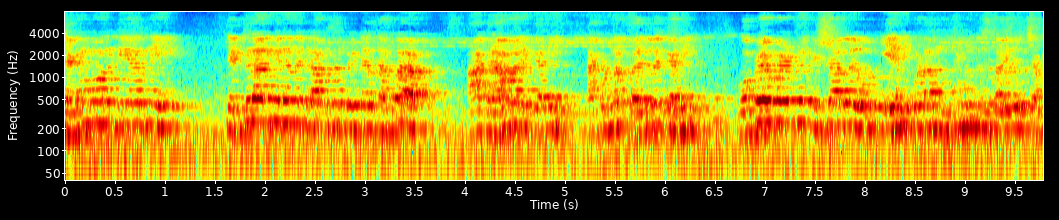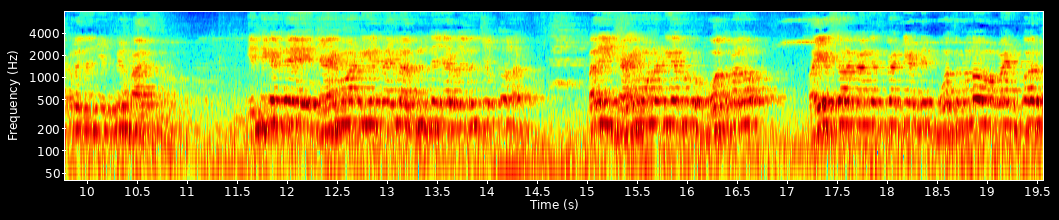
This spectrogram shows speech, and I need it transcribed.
జగన్మోహన్ రెడ్డి గారిని తిట్టడానికి ఏదైనా గ్రామ పెట్టారు తప్ప ఆ గ్రామానికి కానీ అక్కడ ఉన్న ప్రజలకు కానీ ఉపయోగపడే విషయాల్లో ఏది కూడా ముఖ్యమంత్రి స్థాయిలో చెప్పలేదని చెప్పి మేము భావిస్తున్నాం. ఎందుకంటే జగన్మోహన్ రెడ్డి గారి టైంలో అభివృద్ధి జరగలేదని చెప్తున్నారు మరి జగన్మోహన్ రెడ్డి గారు ఒక భూతమనో వైఎస్ఆర్ కాంగ్రెస్ పార్టీ అంటే భూతమనో ఆయన వారు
